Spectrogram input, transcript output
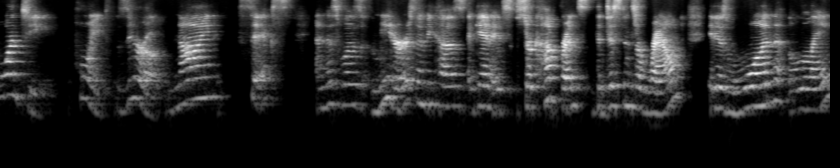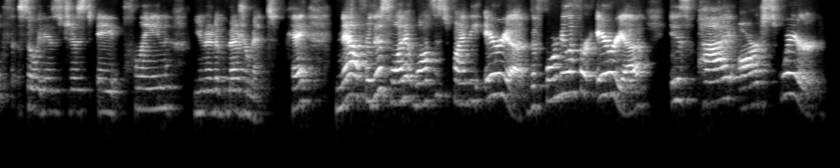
20.096 and this was meters, and because again, it's circumference, the distance around, it is one length, so it is just a plain unit of measurement, okay? Now for this one, it wants us to find the area. The formula for area is pi r squared.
